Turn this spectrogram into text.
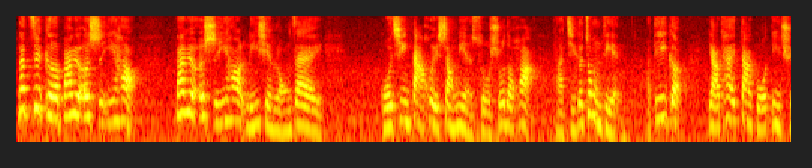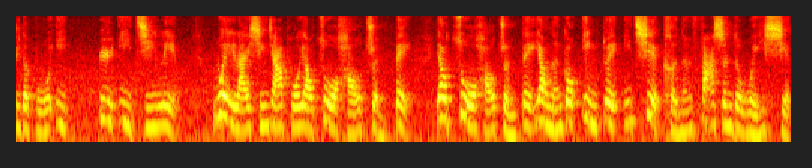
那这个八月二十一号，八月二十一号，李显龙在国庆大会上面所说的话啊，几个重点啊，第一个，亚太大国地区的博弈日益激烈。未来新加坡要做好准备，要做好准备，要能够应对一切可能发生的危险。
